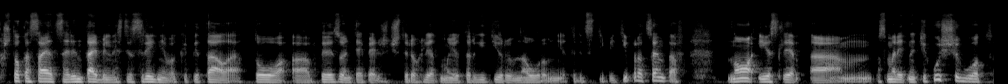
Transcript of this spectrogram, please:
Что касается рентабельности среднего капитала, то а, в горизонте, опять же, 4 лет мы ее таргетируем на уровне 35%, но если а, посмотреть на текущий год,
